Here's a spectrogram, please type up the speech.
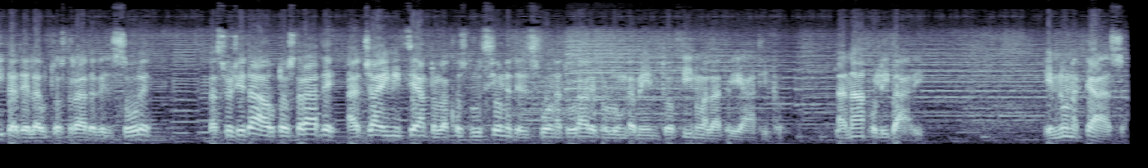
D'uscita dell'autostrada del Sole, la società Autostrade ha già iniziato la costruzione del suo naturale prolungamento fino all'Adriatico, la Napoli-Bari. E non a caso,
